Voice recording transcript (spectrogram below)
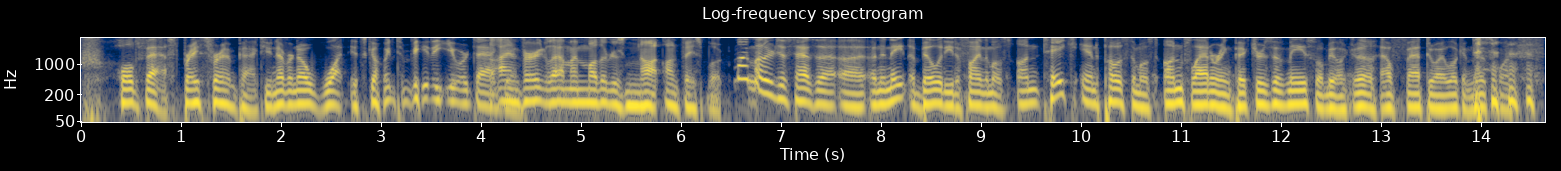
hold fast, brace for impact. You never know what it's going to be that you are tagged. I am in. very glad my mother is not on Facebook. My mother just has a, a an innate ability to find the most un take and post the most unflattering pictures of me. So I'll be like, oh, how fat do I look in this one?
